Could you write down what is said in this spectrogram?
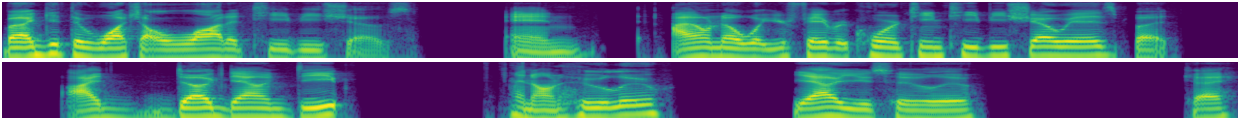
But I get to watch a lot of TV shows. And I don't know what your favorite quarantine TV show is, but I dug down deep and on Hulu. Yeah, I use Hulu. Okay.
